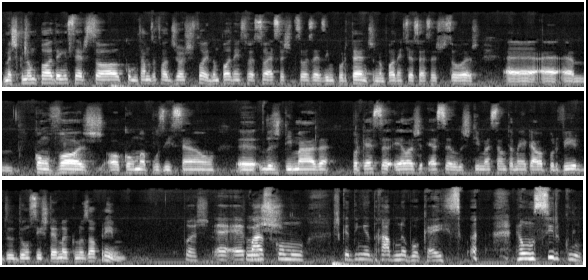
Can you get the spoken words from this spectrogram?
Mas que não podem ser só, como estamos a falar de George Floyd, não podem ser só essas pessoas as importantes, não podem ser só essas pessoas uh, uh, um, com voz ou com uma posição uh, legitimada porque essa, elas, essa legitimação também acaba por vir de, de um sistema que nos oprime. Pois, é, é pois. quase como escadinha de rabo na boca, é isso. É um círculo,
